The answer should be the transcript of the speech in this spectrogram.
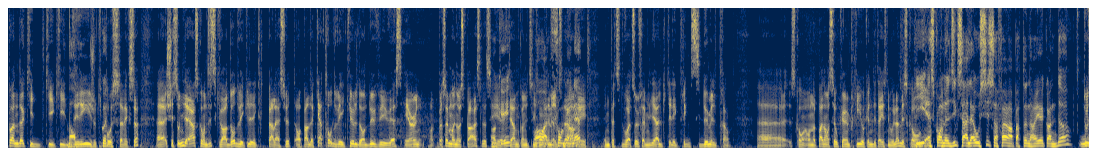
pas Honda qui, qui, qui dirige ou qui pousse avec ça. Euh, chez Sony, d'ailleurs, ce qu'on dit, c'est qu'il va y avoir d'autres véhicules électriques par la suite. On parle de quatre autres véhicules, dont deux VUS et un, on appelle ça un monospace, là. C'est un terme qu'on utilise en Amérique du Nord, mais une petite voiture familiale tout électrique d'ici 2030. Euh, ce qu'on on n'a pas annoncé aucun prix, aucun détail à ce niveau-là, mais ce qu'on. est-ce qu'on a dit que ça allait aussi se faire en partenariat avec Honda Tout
